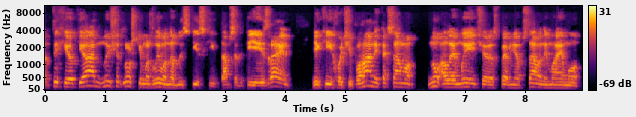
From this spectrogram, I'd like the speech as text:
е, Тихий океан, ну і ще трошки, можливо, на Близький Схід. Там все-таки є Ізраїль, який, хоч і поганий, так само. Ну але ми через певні обставини маємо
